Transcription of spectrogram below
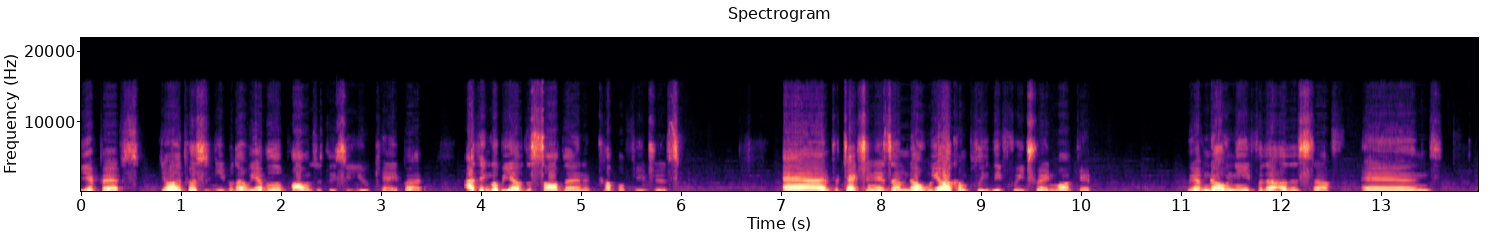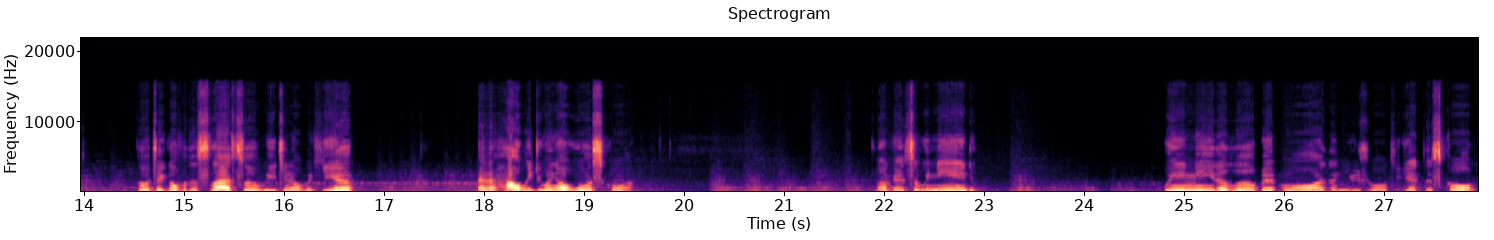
BFFs. The only person, people that we have a little problems with is the UK, but I think we'll be able to solve that in a couple futures. And protectionism, no, we are a completely free trade market. We have no need for that other stuff. And go take over this last little region over here. And how are we doing our war score? Okay, so we need we need a little bit more than usual to get this goal.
